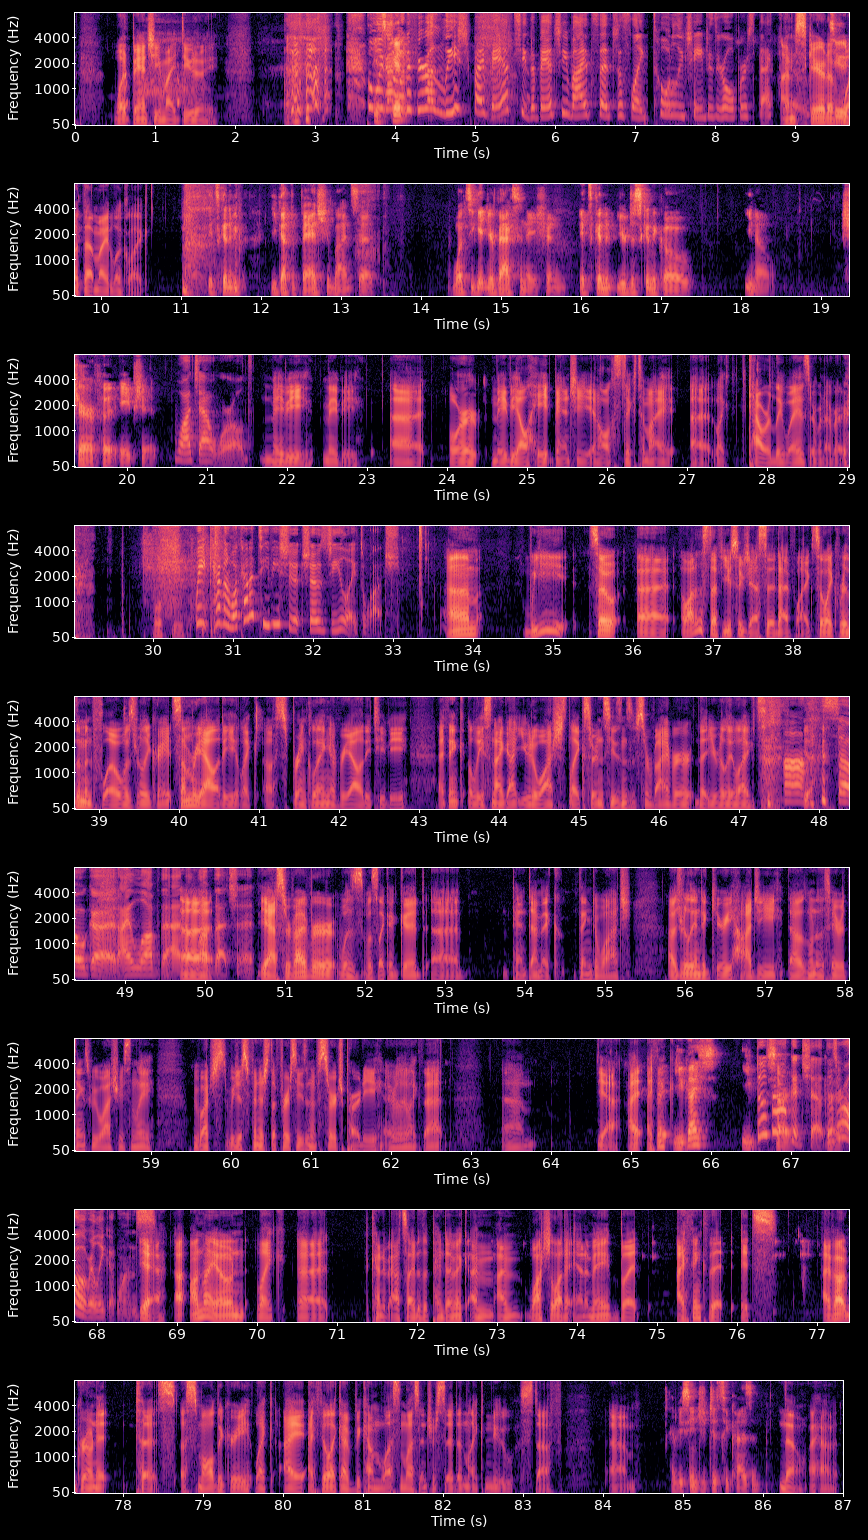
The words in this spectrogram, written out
what Banshee might do to me. Oh my It's god, good- what if you're unleashed by Banshee? The Banshee mindset just like totally changes your whole perspective. I'm scared of Dude. what that might look like. It's gonna be. You got the Banshee mindset. Once you get your vaccination, it's gonna. You're just gonna go, you know, Sheriff Hood ape shit. Watch out, world. Maybe maybe, uh, or maybe I'll hate Banshee and I'll stick to my uh like cowardly ways or whatever. we'll see. Wait, Kevin, what kind of TV sh- shows do you like to watch? Um, we so uh a lot of the stuff you suggested I've liked. So like Rhythm and Flow was really great. Some reality, like a sprinkling of reality TV. I think Elise and I got you to watch like certain seasons of Survivor that you really liked. Oh, Yeah. so good. I love that. I Uh, love that shit. yeah, Survivor was was like a good uh pandemic thing to watch. I was really into Giri Haji. That was one of the favorite things we watched recently. We watched we just finished the first season of Search Party. I really like that. Um yeah, I I think you guys. You, Those sorry. are all good shows. Those ahead. are all really good ones. Yeah, uh, on my own, like uh, kind of outside of the pandemic, I'm I'm watched a lot of anime, but I think that it's I've outgrown it to a small degree. Like I I feel like I've become less and less interested in like new stuff. Um, Have you seen Jujutsu Kaisen? no, I haven't.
